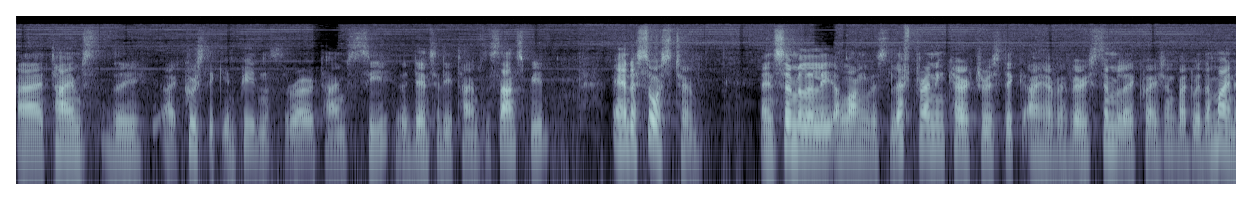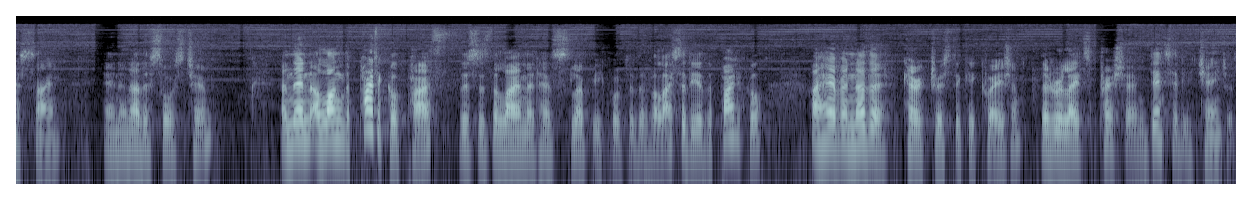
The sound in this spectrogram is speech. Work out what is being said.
uh, times the acoustic impedance, rho times c, the density times the sound speed, and a source term. And similarly, along this left running characteristic, I have a very similar equation, but with a minus sign and another source term. And then along the particle path, this is the line that has slope equal to the velocity of the particle, I have another characteristic equation that relates pressure and density changes.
